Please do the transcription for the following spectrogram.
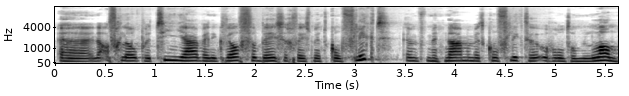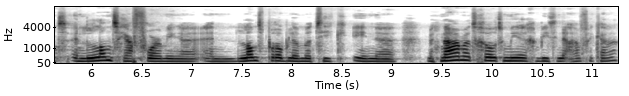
eh, de afgelopen tien jaar ben ik wel veel bezig geweest met conflict. En met name met conflicten rondom land en landhervormingen en landproblematiek in eh, met name het grote merengebied in Afrika.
